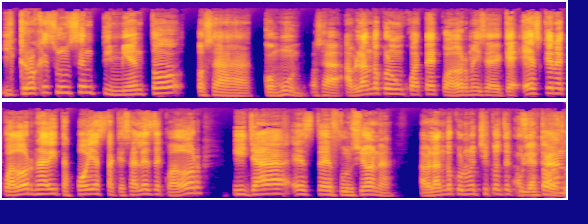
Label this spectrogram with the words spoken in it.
Y creo que es un sentimiento, o sea, común. O sea, hablando con un cuate de Ecuador, me dice de que es que en Ecuador nadie te apoya hasta que sales de Ecuador y ya este, funciona. Hablando con unos chicos de Culiacán,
